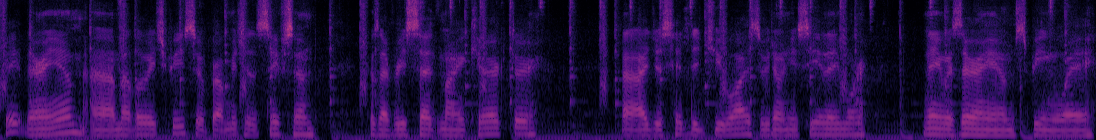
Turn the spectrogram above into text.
Okay, there I am. Uh, I'm at low HP, so it brought me to the safe zone because I've reset my character. Uh, I just hit the GUI, so we don't need to see it anymore. And anyways, there I am, speeding away.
